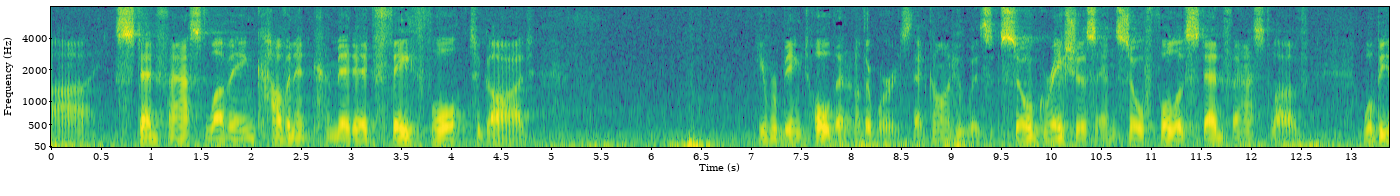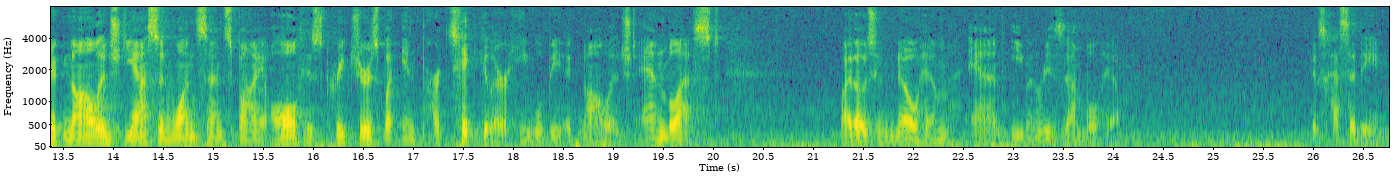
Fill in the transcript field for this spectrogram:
uh, steadfast, loving, covenant committed, faithful to God. Here we're being told that, in other words, that God, who is so gracious and so full of steadfast love, will be acknowledged, yes, in one sense, by all his creatures, but in particular, he will be acknowledged and blessed by those who know him and even resemble him. His Hasidim.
